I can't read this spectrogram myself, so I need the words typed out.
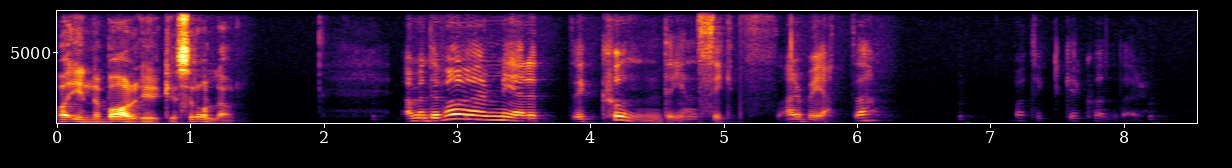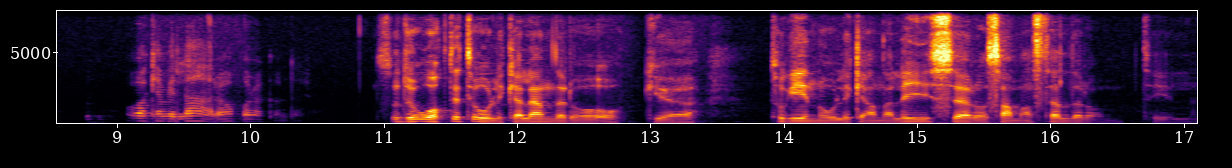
Vad innebar yrkesrollen? Ja, men det var mer ett kundinsiktsarbete. Vad kan vi lära av våra kunder? Så du åkte till olika länder då och eh, tog in olika analyser och sammanställde dem till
